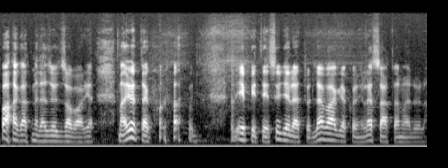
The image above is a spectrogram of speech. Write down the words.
fágat, mert ez őt zavarja. Már jöttek volna, hogy az építész ügyelet, hogy levágja, akkor én leszálltam elől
